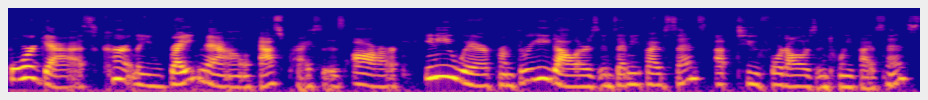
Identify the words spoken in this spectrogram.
for gas, currently right now, gas prices are anywhere from $3.75 up to $4.25,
